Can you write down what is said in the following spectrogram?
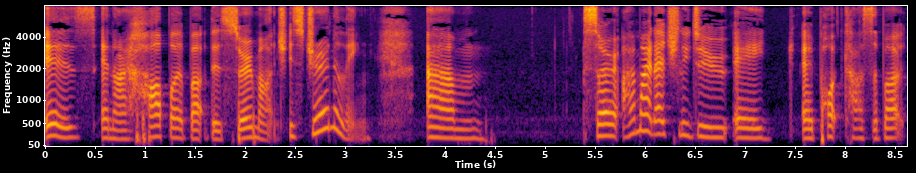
is, and I harp about this so much, is journaling. Um, so I might actually do a a podcast about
